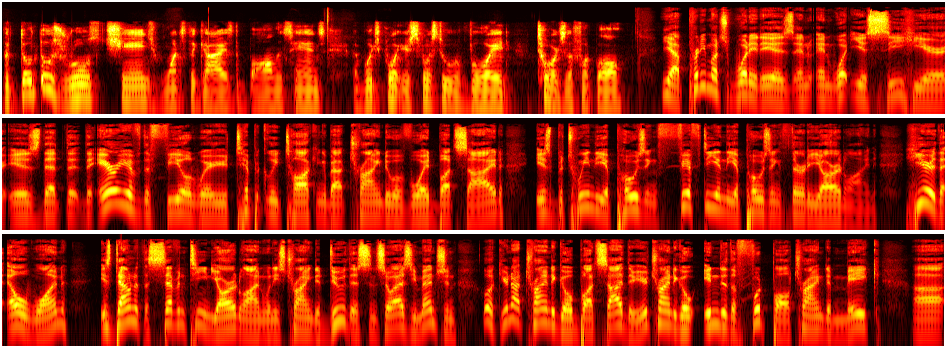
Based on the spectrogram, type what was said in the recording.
But don't those rules change once the guy has the ball in his hands? At which point you're supposed to avoid towards the football. Yeah, pretty much what it is, and, and what you see here is that the, the area of the field where you're typically talking about trying to avoid butt side is between the opposing 50 and the opposing 30 yard line. Here, the L1 is down at the 17 yard line when he's trying to do this. And so, as you mentioned, look, you're not trying to go butt side there. You're trying to go into the football, trying to make, uh,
